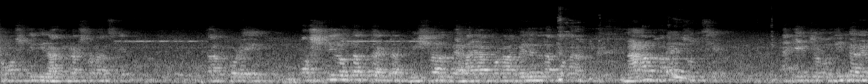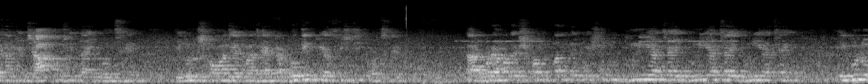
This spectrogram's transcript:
সংস্কৃতির আগ্রাসন আছে, তারপরে অশ্লীলতার তো একটা বিশাল বেহায়াপনা, বেলেল্লাপনা, নানাভাবে চলছে। এক একজন অধিকারের নামে যা খুশি তাই বলছে, এগুলো সমাজের মাঝে একটা প্রতিক্রিয়া সৃষ্টি করছে। তারপরে আমাদের সন্তানদেরকে শুধু দুনিয়া চাই দুনিয়া চাই দুনিয়া চাই, এগুলো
